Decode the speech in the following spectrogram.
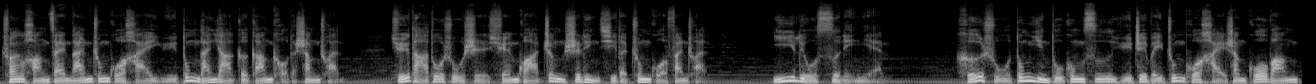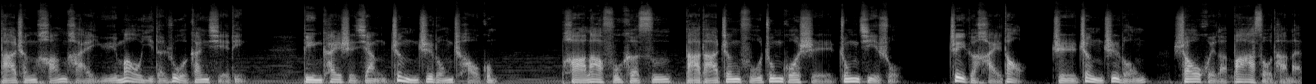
川航在南中国海与东南亚各港口的商船，绝大多数是悬挂郑氏令旗的中国帆船。一六四零年，荷属东印度公司与这位中国海上国王达成航海与贸易的若干协定。并开始向郑芝龙朝贡。帕拉福克斯达达征服中国史中记述，这个海盗指郑芝龙烧毁了八艘他们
